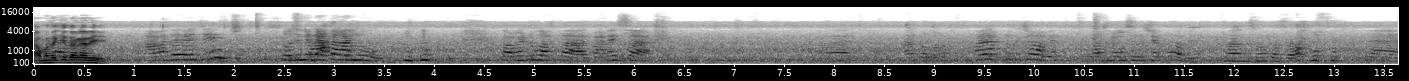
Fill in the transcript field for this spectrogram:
আমাদের কি তরকারি টমেটো ভর্তা আর আর- আর একটু কিছু হবে মাছ মাংস কিছু একটা হবে হ্যাঁ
